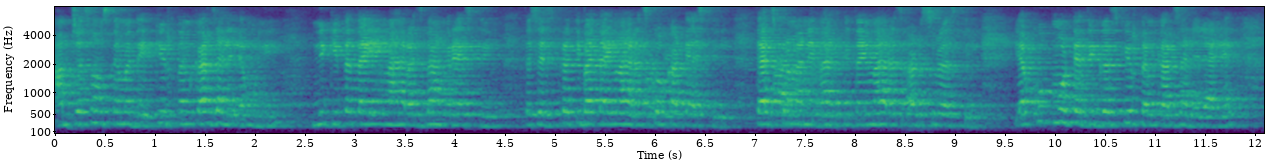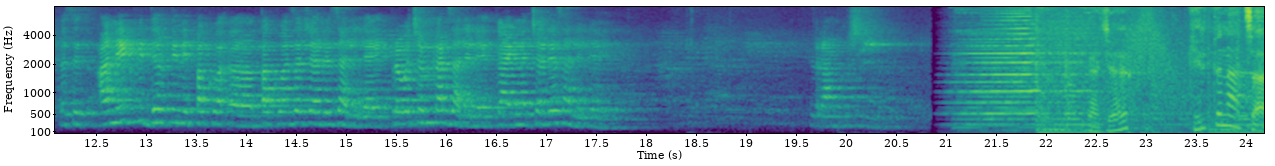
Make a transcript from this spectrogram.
आमच्या संस्थेमध्ये कीर्तनकार झालेल्या मुली निकिताताई महाराज भांगरे असतील तसेच प्रतिभाताई महाराज कोकाटे असतील त्याचप्रमाणे भारतीताई महाराज अडसूळ असतील या खूप मोठ्या दिग्गज कीर्तनकार झालेल्या आहेत. तसेच अनेक विद्यार्थीने पक्वा अ, झालेले आहेत प्रवचनकार झालेले आहेत गायनाचार्य झालेले आहेत. रामकृष्ण. गजर कीर्तनाचा.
